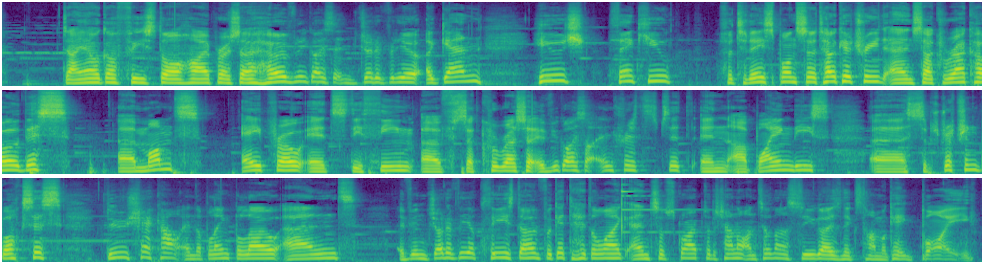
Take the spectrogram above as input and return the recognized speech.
Dialga V-Star Hyper. So hopefully you guys enjoyed the video again. Huge thank you for today's sponsor Tokyo Treat and Sakurako. This uh, month's April, it's the theme of Sakura. So if you guys are interested in uh, buying these uh, subscription boxes, do check out in the link below and if you enjoyed the video, please don't forget to hit the like and subscribe to the channel. Until then, I'll see you guys next time. Okay, bye.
